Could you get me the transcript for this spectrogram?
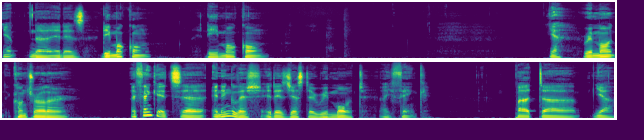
Yep. The it is remocon. Remocon. Yeah. Remote controller I think it's uh, in English. It is just a remote. I think, but uh, yeah,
